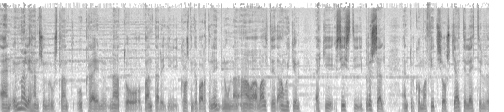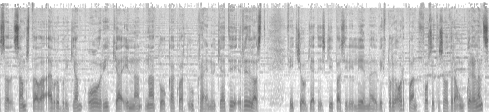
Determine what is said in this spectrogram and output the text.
En ummæli hans um Rúsland, Úkrænu, NATO og Bandaríkin í kostningaboratunni núna hafa valdið áhyggjum, ekki sísti í Brussel. Endur koma Fitsjós gæti leitt til þess að samstafa Evrópuríkja og ríkja innan NATO gagvart Úkrænu gæti riðlast. Fitsjó geti skipað sér í lið með Viktor Orbán, fórsettisáþara Ungverjalands,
